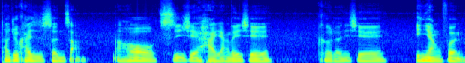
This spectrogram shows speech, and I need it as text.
它就开始生长，然后吃一些海洋的一些可能一些营养分，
